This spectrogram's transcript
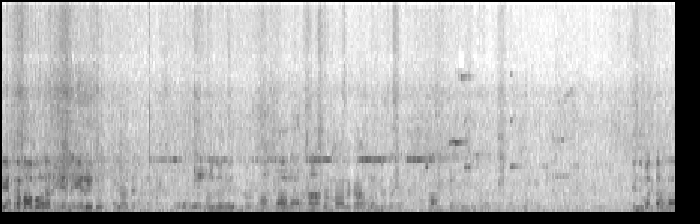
ఏంట్రా బాబు? అది ఏ- రేటు? ఎన్ని బస్తాలరా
